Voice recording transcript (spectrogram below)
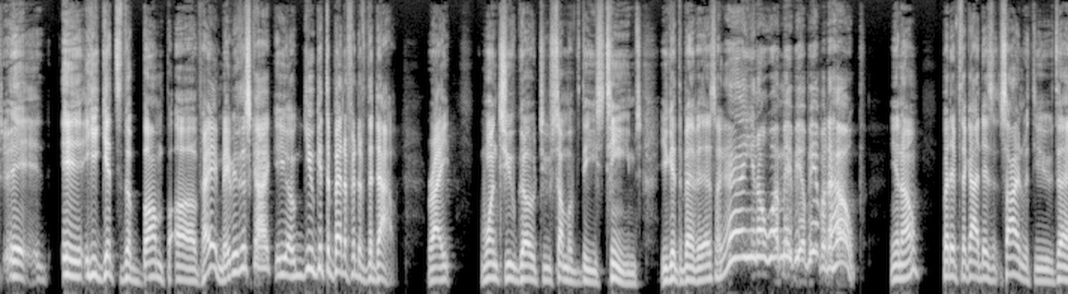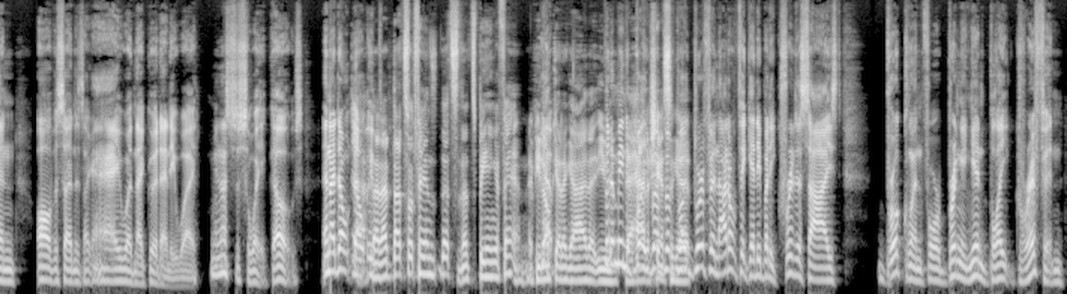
It, it, he gets the bump of, hey, maybe this guy, you know, you get the benefit of the doubt, right? Once you go to some of these teams, you get the benefit. It's like, hey, you know what? Maybe he'll be able to help, you know? But if the guy doesn't sign with you, then all of a sudden it's like, hey, he wasn't that good anyway. I mean, that's just the way it goes. And I don't know. if, that, that's what fans. That's that's being a fan. If you yeah, don't get a guy that you, but I mean, had but, a chance but, but, to get. Griffin, I don't think anybody criticized Brooklyn for bringing in Blake Griffin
